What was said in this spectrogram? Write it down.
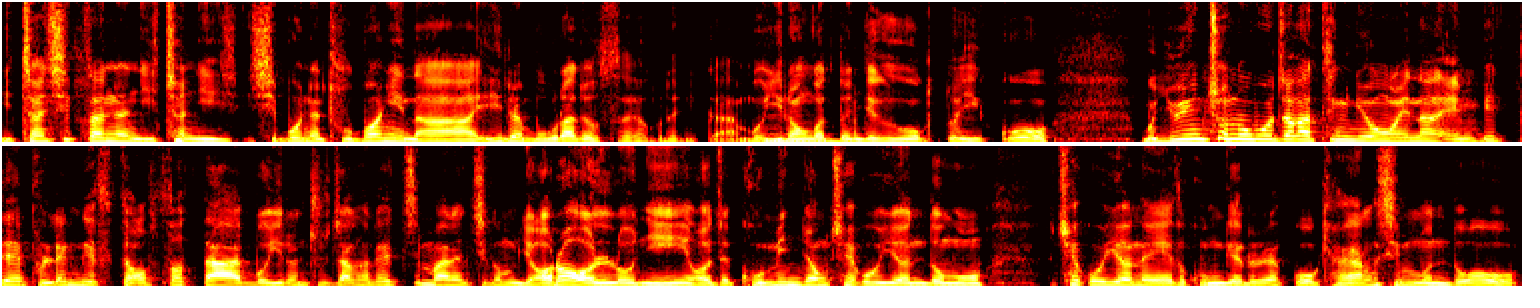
2014년, 2015년 두 번이나 일을 몰아줬어요. 그러니까 뭐 이런 음. 것도 이제 의혹도 있고 뭐 유인촌 후보자 같은 경우에는 MB 때 블랙리스트 없었다 뭐 이런 주장을 했지만 지금 여러 언론이 어제 고민정 최고위원도 뭐 최고위원회에서 공개를 했고 경향신문도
